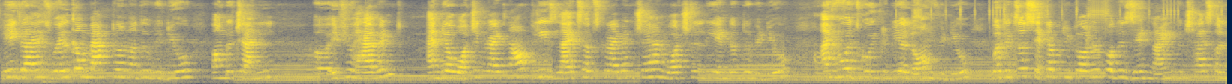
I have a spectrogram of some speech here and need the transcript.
Hey guys, welcome back to another video on the channel. Uh, if you haven't and you're watching right now, please like, subscribe and share and watch till the end of the video. I know it's going to be a long video, but it's a setup tutorial for the Z9 which has a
